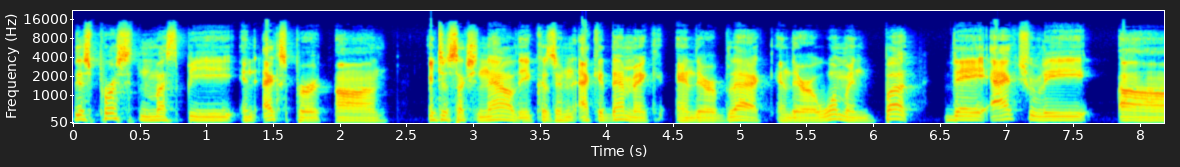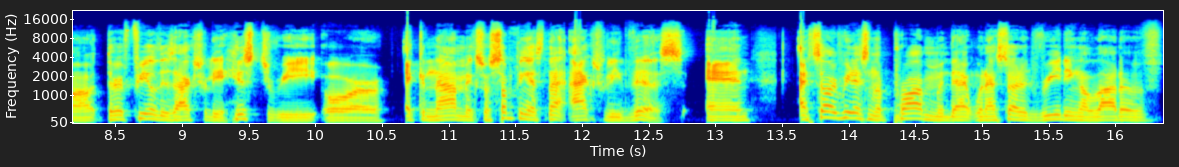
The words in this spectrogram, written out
this person must be an expert on intersectionality because they're an academic and they're black and they're a woman, but they actually uh, their field is actually history or economics or something that's not actually this. And I started realizing the problem with that when I started reading a lot of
